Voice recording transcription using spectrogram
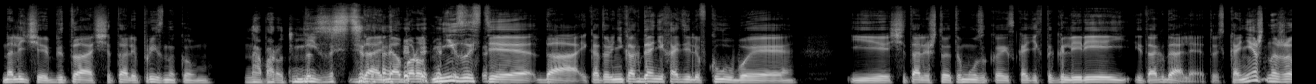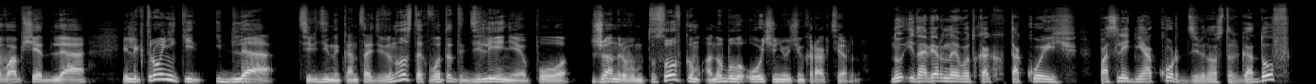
наличие бита считали признаком Наоборот, низости. Да, да, наоборот, низости, да, и которые никогда не ходили в клубы и считали, что это музыка из каких-то галерей и так далее. То есть, конечно же, вообще для электроники и для середины конца 90-х вот это деление по жанровым тусовкам, оно было очень-очень характерно. Ну и, наверное, вот как такой последний аккорд 90-х годов,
